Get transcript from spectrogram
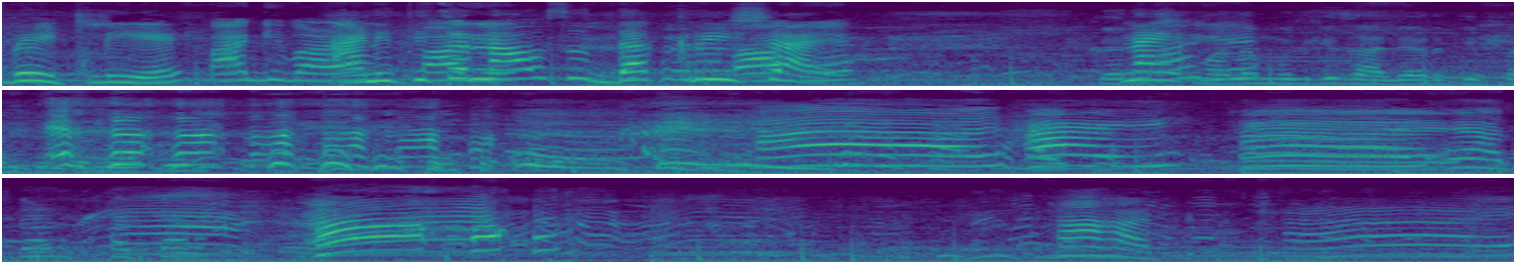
भेटली आहे आणि तिचं. नाव सुद्धा क्रिश आहे. नाही. मला मुलगी झाल्यावरती पण तिचं हाय हाय. हा हा. हाय.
